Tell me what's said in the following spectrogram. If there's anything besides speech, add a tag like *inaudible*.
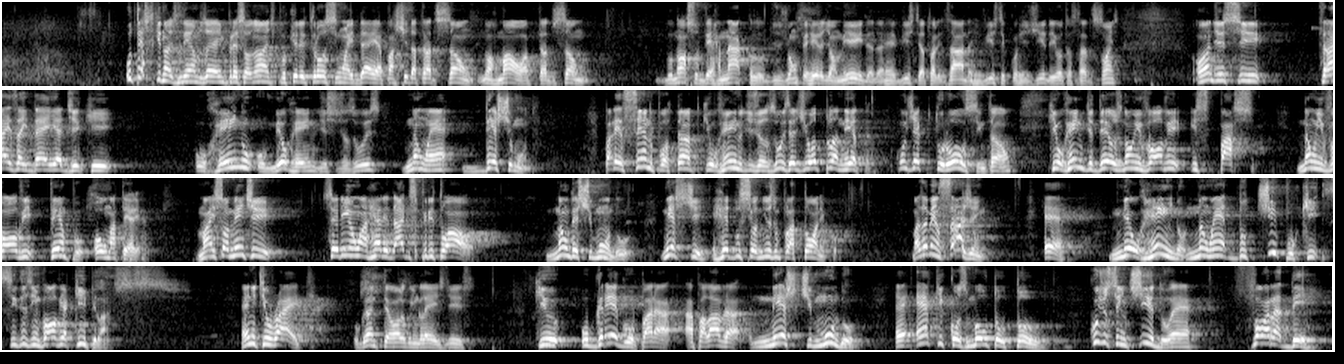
O texto que nós lemos é impressionante porque ele trouxe uma ideia a partir da tradução normal, a tradução do nosso vernáculo de João Ferreira de Almeida, da revista atualizada, revista corrigida e outras traduções, onde se traz a ideia de que o reino, o meu reino, disse Jesus, não é deste mundo. Parecendo, portanto, que o reino de Jesus é de outro planeta. Conjecturou-se, então, que o reino de Deus não envolve espaço, não envolve tempo ou matéria, mas somente seria uma realidade espiritual, não deste mundo, neste reducionismo platônico. Mas a mensagem é meu reino não é do tipo que se desenvolve aqui, Pilatos. N.T. Wright, o grande teólogo inglês, diz que o, o grego para a palavra neste mundo é ekikosmotoutou, cujo sentido é fora de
